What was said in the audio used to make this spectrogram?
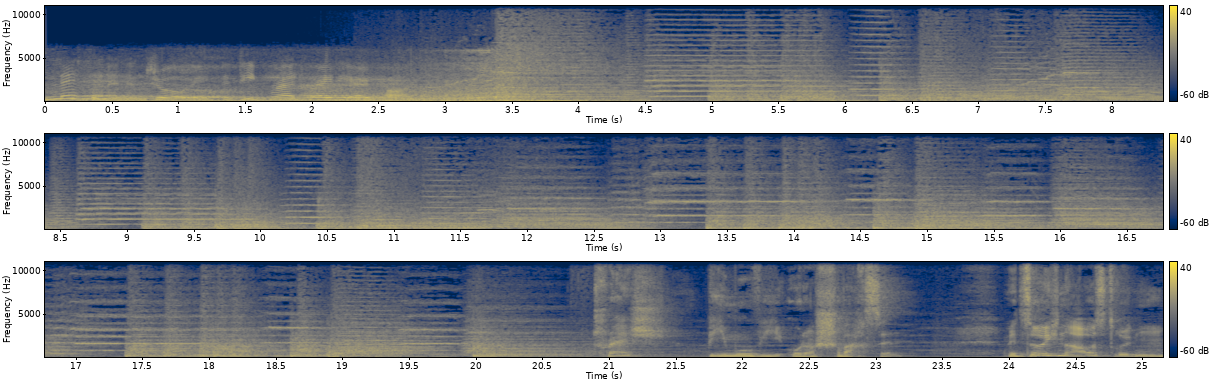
Listen and enjoy the Deep Red Radio Pod. Trash, B-Movie oder Schwachsinn. Mit solchen Ausdrücken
